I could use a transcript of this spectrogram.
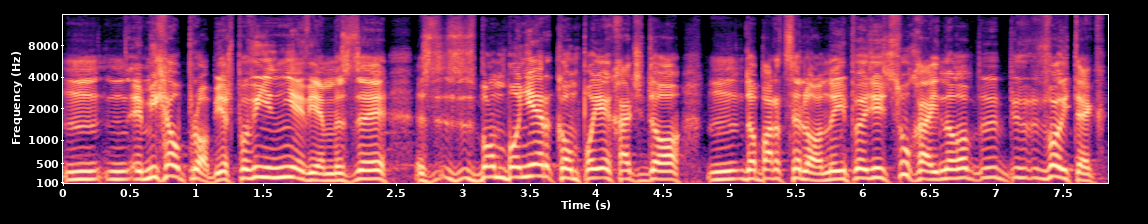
mm, mm, Michał Probierz powinien, nie wiem, z, z, z bombonierką pojechać do, mm, do Barcelony i powiedzieć, słuchaj, no Wojtek,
